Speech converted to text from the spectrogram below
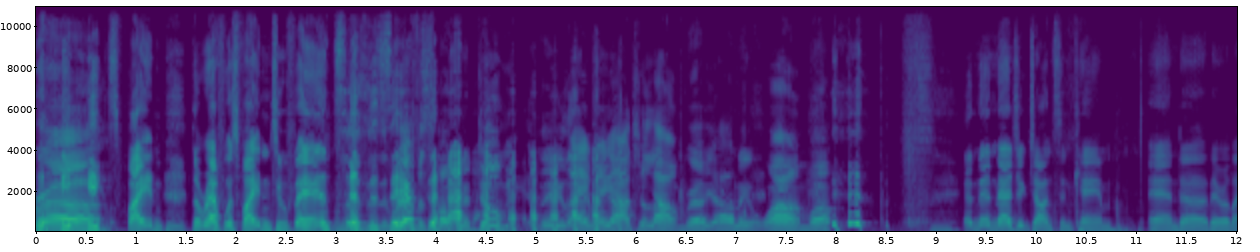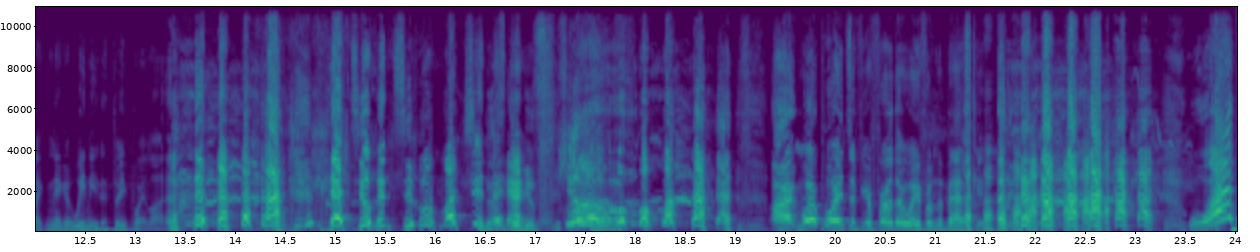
Bruh. He's fighting. The ref was fighting two fans. Listen, the the ref is smoking a doobie. Niggas, hey man, y'all chill out, bro. Y'all nigga wild, bro. And then Magic Johnson came, and uh, they were like, "Nigga, we need a three point line." They're doing too much in This there. nigga's us. All right, more points if you're further away from the basket. what?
